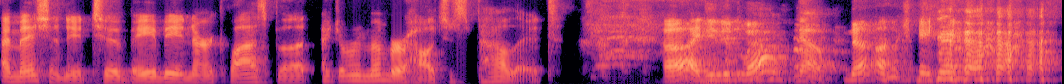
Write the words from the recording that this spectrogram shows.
I mentioned it to baby in our class, but I don't remember how to spell it. Oh, I did it well. No. No, okay.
